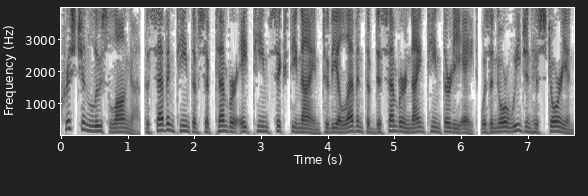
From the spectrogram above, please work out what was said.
Christian Lous Lange, the 17th of September 1869 to the 11th of December 1938, was a Norwegian historian,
